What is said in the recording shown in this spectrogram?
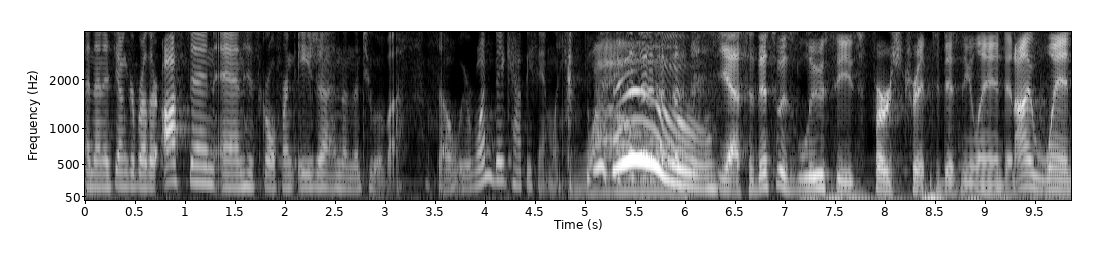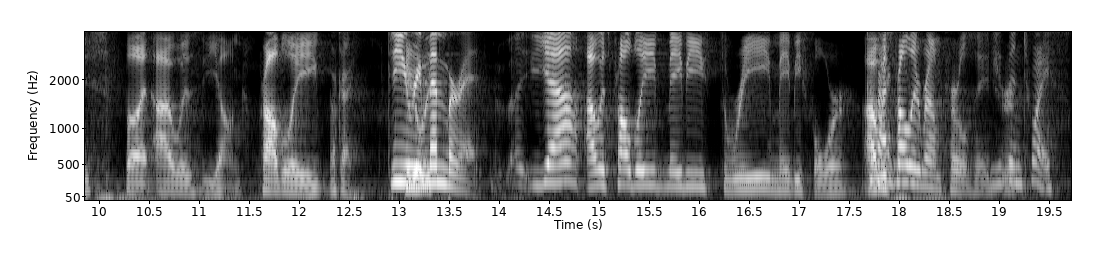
and then his younger brother Austin, and his girlfriend Asia, and then the two of us. So we were one big happy family. Ooh. Yeah, so this was Lucy's first trip to Disneyland, and I went, but I was young. Probably, Okay. Do you Two or- remember it? Yeah, I was probably maybe three, maybe four. I was probably around Pearl's age. You've or- been twice,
